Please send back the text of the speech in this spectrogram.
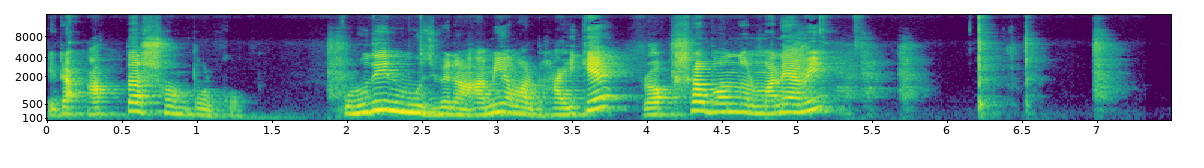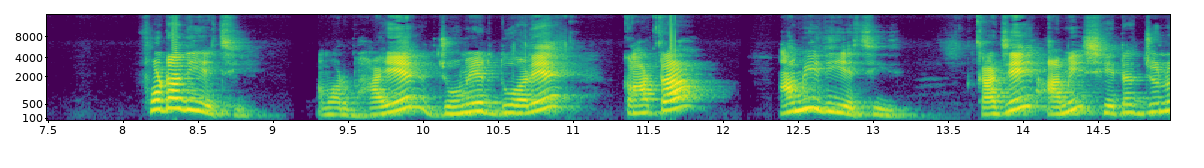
এটা আত্মার সম্পর্ক। কোনো দিন মুছবে না। আমি আমার ভাইকে রক্ষাবন্ধন মানে আমি ফোঁটা দিয়েছি। আমার ভাইয়ের জমের দুয়ারে কাঁটা আমি দিয়েছি। কাজেই আমি সেটার জন্য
